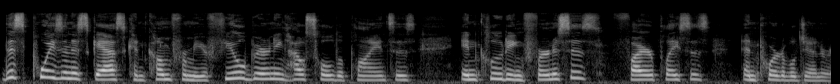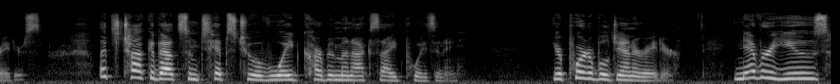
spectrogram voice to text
This poisonous gas can come from your fuel-burning household appliances, including furnaces, fireplaces, and portable generators. Let's talk about some tips to avoid carbon monoxide poisoning. Your portable generator. Never use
